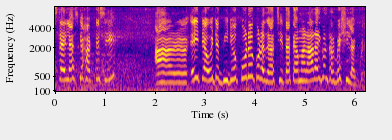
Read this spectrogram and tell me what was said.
স্টাইলে আজকে হাঁটতেছি, আর এইটা, ওইটা ভিডিও করে করে যাচ্ছি, তাতে আমার আড়াই ঘণ্টার বেশি লাগবে।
